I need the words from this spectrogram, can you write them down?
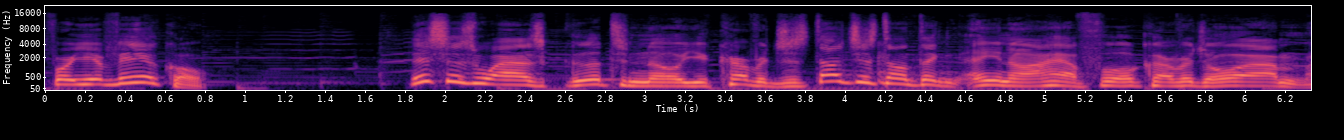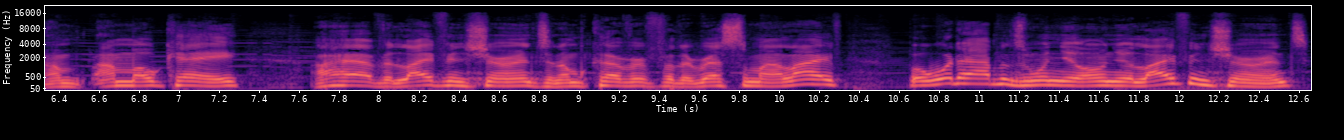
for your vehicle. This is why it's good to know your coverages. Don't just don't think you know I have full coverage or I'm I'm I'm okay. I have life insurance and I'm covered for the rest of my life. But what happens when you own your life insurance?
